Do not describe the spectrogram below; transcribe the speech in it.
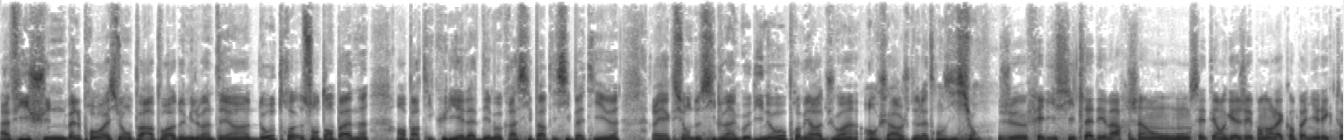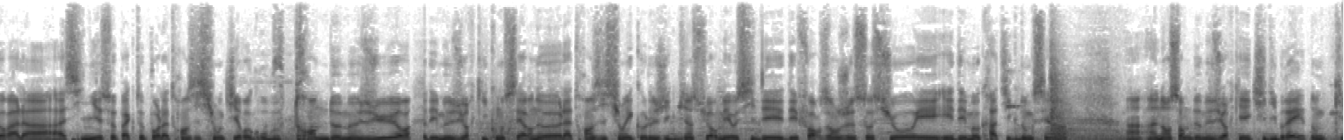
affichent une belle progression par rapport à 2021. D'autres sont en panne, en particulier la démocratie participative. Réaction de Sylvain Godineau, premier adjoint en charge de la transition. Je félicite la démarche. Hein. On, s'était engagé pendant la campagne électorale à, à signer ce pacte pour la transition qui regroupe 32 mesures, des mesures qui concernent euh, la transition écologique bien sûr, mais aussi des, forts enjeux sociaux et, et démocratiques. Donc c'est un, un, un, ensemble de mesures qui est équilibré, donc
